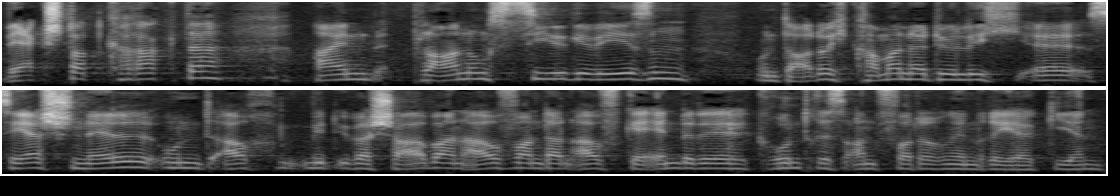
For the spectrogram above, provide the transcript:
Werkstattcharakter ein Planungsziel gewesen. Und dadurch kann man natürlich äh, sehr schnell und auch mit überschaubaren Aufwand dann auf geänderte Grundrissanforderungen reagieren.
